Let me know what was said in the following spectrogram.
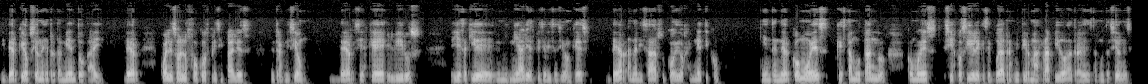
y ver qué opciones de tratamiento hay, ver cuáles son los focos principales de transmisión, ver si es que el virus, y es aquí de mi, área de especialización, que es ver, analizar su código genético y entender cómo es que está mutando, cómo es, si es posible que se pueda transmitir más rápido a través de estas mutaciones,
